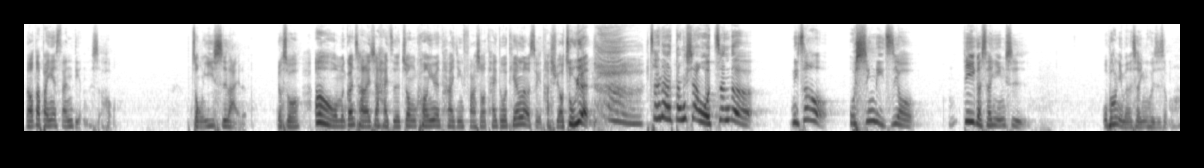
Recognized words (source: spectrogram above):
然后到半夜三点的时候，总医师来了，就说哦，我们观察了一下孩子的状况，因为他已经发烧太多天了，所以他需要住院。在那当下，我真的，你知道，我心里只有第一个声音是，我不知道你们的声音会是什么。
